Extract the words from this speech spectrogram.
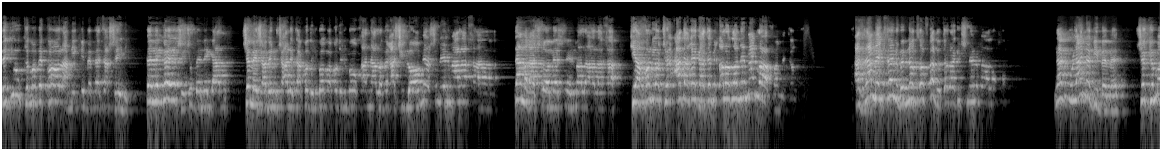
בדיוק כמו בכל המקרים בפסח שני. במקרה שהוא בנגד, שמשה רבנו שאל את הקודש ברוך והקודש ברוך ענה לו, ורש"י לא אומר שנעלמה ההלכה. למה רש"י לא אומר שנעלמה להלכה? כי יכול להיות שעד הרגע הזה בכלל עוד לא נאמר לו אף פעם את ההלכה. אז למה אצלנו בבנות צרפת רוצה להגיד שנעלמה ההלכה? נ- אולי נגיד באמת שכמו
